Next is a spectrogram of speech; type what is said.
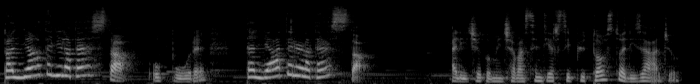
Tagliategli la testa! oppure Tagliatele la testa! Alice cominciava a sentirsi piuttosto a disagio.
